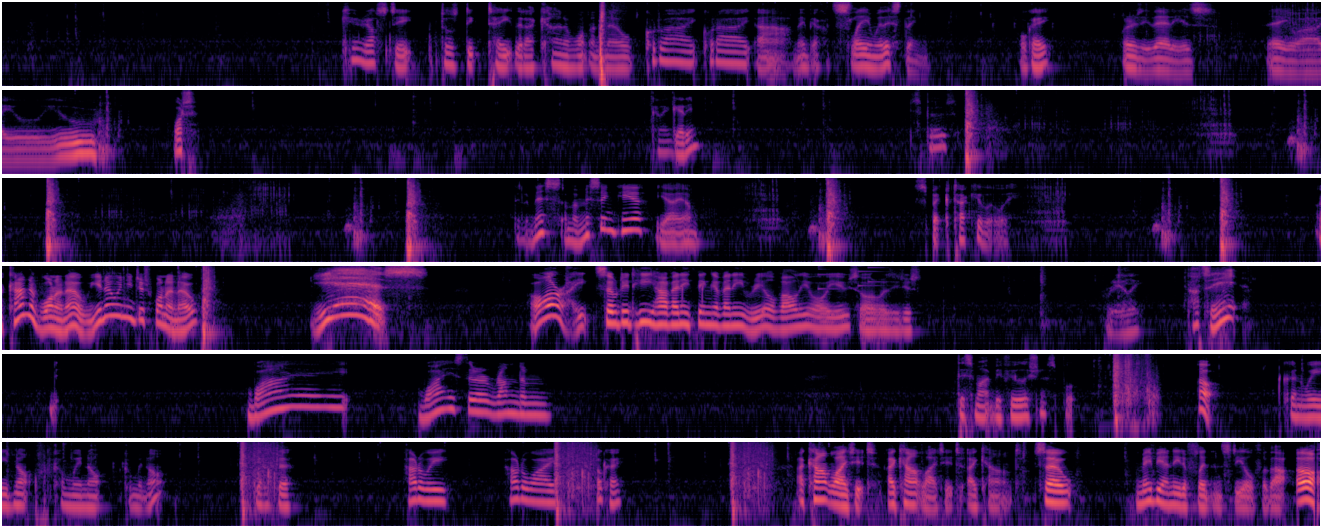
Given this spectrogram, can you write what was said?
Curiosity does dictate that I kind of want to know. Could I, could I, ah, maybe I could slay him with this thing. Okay. Where is he? There he is. There you are, you, you. What? Can I get him? suppose. Miss? Am I missing here? Yeah, I am. Spectacularly. I kind of want to know. You know when you just want to know? Yes! Alright, so did he have anything of any real value or use, or was he just... Really? That's it? Why... Why is there a random... This might be foolishness, but... Oh. Can we not? Can we not? Can we not? We have to... How do we... How do I... Okay. I can't light it. I can't light it. I can't. So, maybe I need a flint and steel for that. Ugh.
